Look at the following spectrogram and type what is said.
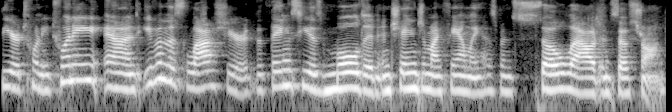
the year 2020 and even this last year, the things he has molded and changed in my family has been so loud and so strong.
